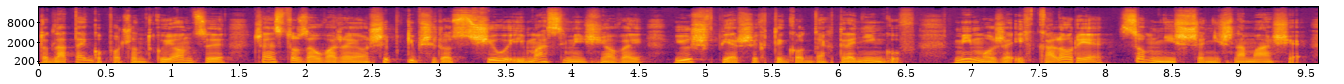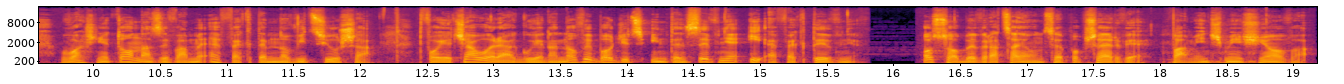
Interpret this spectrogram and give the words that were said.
To dlatego początkujący często zauważają szybki przyrost siły i masy mięśniowej już w pierwszych tygodniach treningów, mimo że ich kalorie są niższe niż na masie. Właśnie to nazywamy efektem nowicjusza. Twoje ciało reaguje na nowy bodziec intensywnie i efektywnie. Osoby wracające po przerwie. Pamięć mięśniowa.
